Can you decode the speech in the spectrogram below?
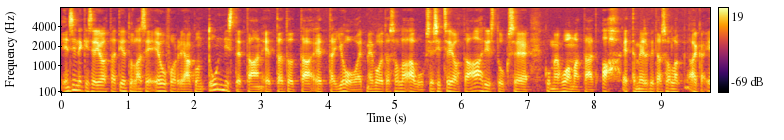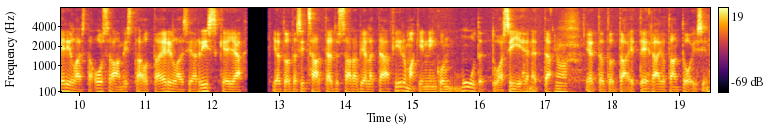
Ensinnäkin se johtaa tietynlaiseen euforiaan, kun tunnistetaan, että, tota, että joo, että me voitaisiin olla avuksi. Sitten se johtaa ahdistukseen, kun me huomataan, että ah, että meillä pitäisi olla aika erilaista osaamista, ottaa erilaisia riskejä. Ja tuota, sitten täytyisi saada vielä tämä firmakin niin kuin muutettua siihen, että, no. että, tota, että tehdään jotain toisin.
